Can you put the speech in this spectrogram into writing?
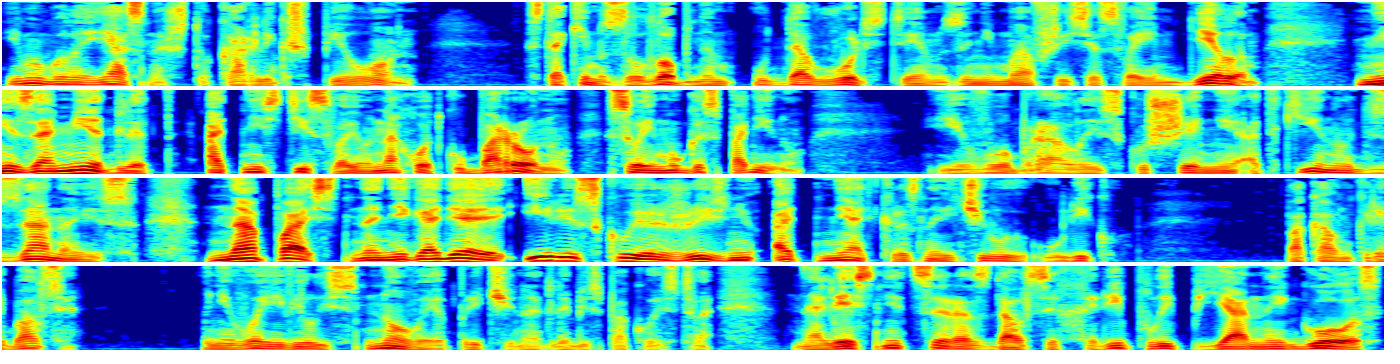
Ему было ясно, что карлик-шпион, с таким злобным удовольствием занимавшийся своим делом, не замедлит отнести свою находку барону, своему господину. Его брало искушение откинуть занавес, напасть на негодяя и, рискуя жизнью, отнять красноречивую улику. Пока он колебался, у него явилась новая причина для беспокойства. На лестнице раздался хриплый пьяный голос,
